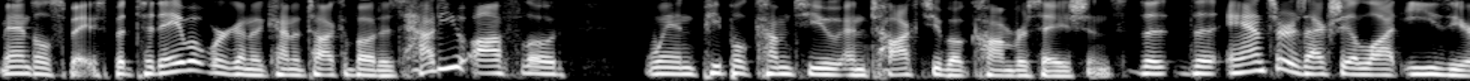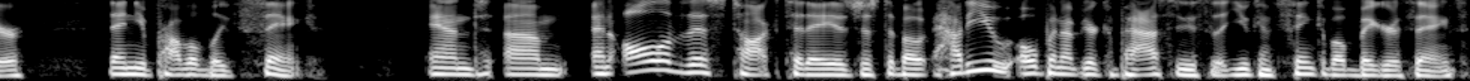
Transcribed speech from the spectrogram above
mental space. But today, what we're going to kind of talk about is how do you offload when people come to you and talk to you about conversations. The the answer is actually a lot easier than you probably think. And um, and all of this talk today is just about how do you open up your capacity so that you can think about bigger things,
